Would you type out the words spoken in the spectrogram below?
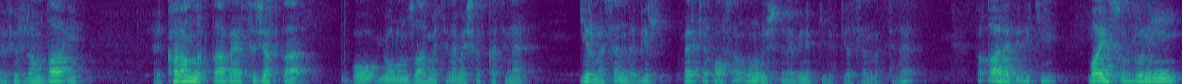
ve fi ramdai e, karanlıkta ve sıcakta o yolun zahmetine, meşakkatine girmesen de bir merkep alsan onun üstüne binip gidip gelsen mescide. Ve kâle dedi ki ma yesurruni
